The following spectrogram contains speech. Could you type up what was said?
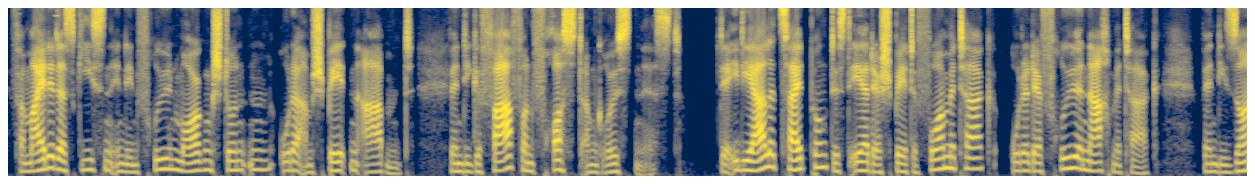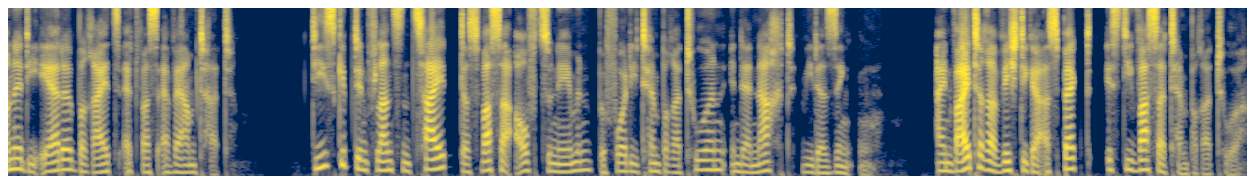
Vermeide das Gießen in den frühen Morgenstunden oder am späten Abend, wenn die Gefahr von Frost am größten ist. Der ideale Zeitpunkt ist eher der späte Vormittag oder der frühe Nachmittag, wenn die Sonne die Erde bereits etwas erwärmt hat. Dies gibt den Pflanzen Zeit, das Wasser aufzunehmen, bevor die Temperaturen in der Nacht wieder sinken. Ein weiterer wichtiger Aspekt ist die Wassertemperatur.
